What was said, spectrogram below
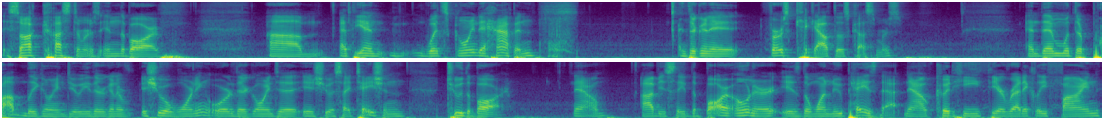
They saw customers in the bar. Um, at the end, what's going to happen is they're going to first kick out those customers. And then what they're probably going to do, either going to issue a warning or they're going to issue a citation to the bar. Now, obviously, the bar owner is the one who pays that. Now, could he theoretically fine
